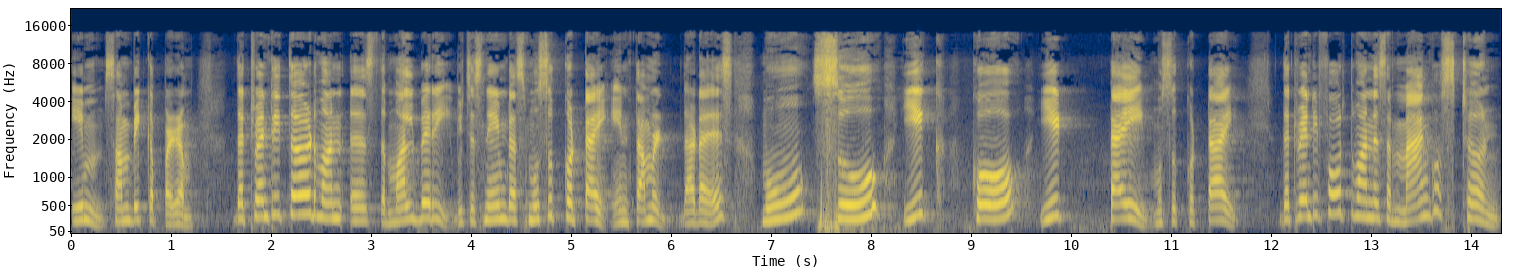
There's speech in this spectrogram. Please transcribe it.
im, sambika param. The 23rd one is the mulberry, which is named as musukottai in Tamil. That is mu su ik ko, It, Tai. musukuttai. The 24th one is a mangosteen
